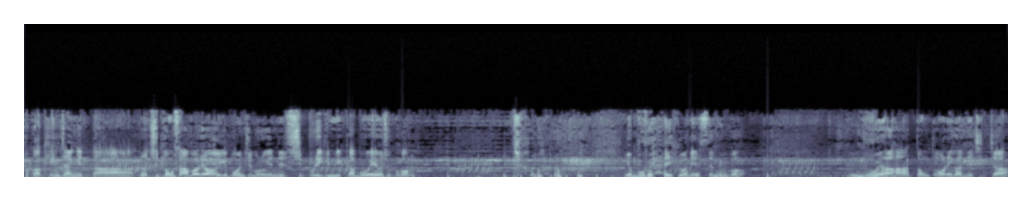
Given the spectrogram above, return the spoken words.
효과 굉장했다 그렇지 똥 싸버려 이게 뭔지 모르겠는데 씨 뿌리기입니까 뭐예요 저거 이거 뭐야 이거? 얘 쓰는 거? 어, 뭐야? 똥덩어리 같네 진짜?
